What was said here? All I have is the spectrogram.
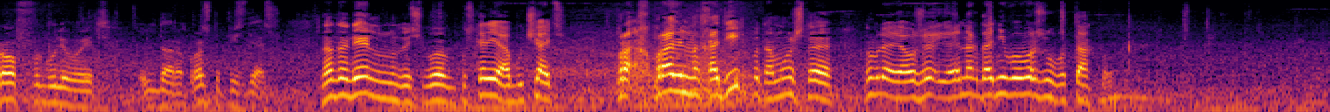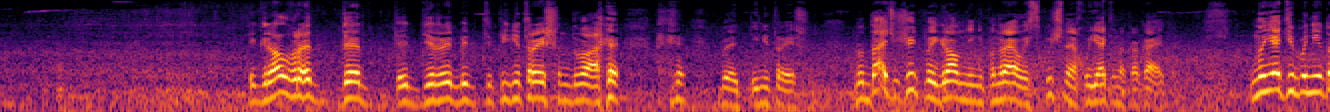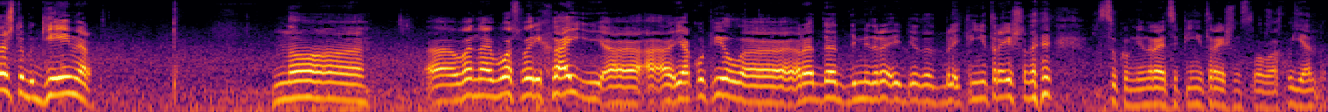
Ров выгуливает Ильдара, просто пиздец. Надо реально, ну, то есть, поскорее обучать правильно ходить, потому что, ну, бля, я уже, я иногда не вывожу вот так вот. Играл в Red Dead Penetration 2. Блять, Penetration. Ну да, чуть-чуть поиграл, мне не понравилось. Скучная хуятина какая-то. Ну я типа не то чтобы геймер, но uh, when I was very high, uh, uh, я купил uh, Red Dead Dimitri, блядь, Penetration. Сука, мне нравится Penetration слово, охуенно.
